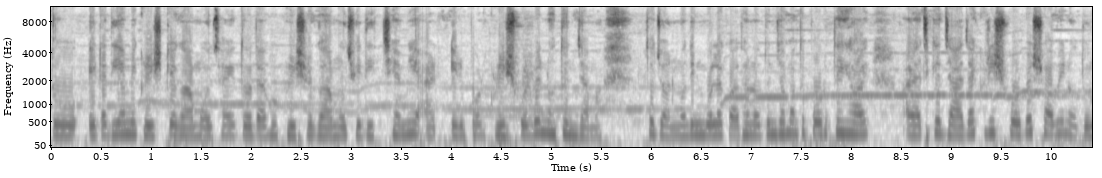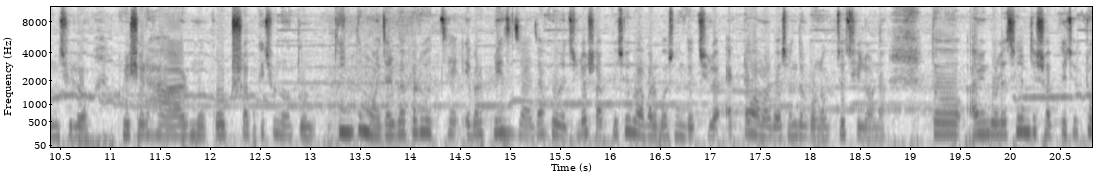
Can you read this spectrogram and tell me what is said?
তো এটা দিয়ে আমি ক্রিশকে গা মোছাই। তো দেখো ক্রিশের গা মুছিয়ে দিচ্ছি আমি। আর এরপর ক্রিশ পরবে নতুন জামা। তো জন্মদিন বলে কথা, নতুন জামা তো পরতেই হয়। আর আজকে যা যা ক্রিশ পরবে সবই নতুন ছিল। ক্রিশের হার, মুকুট সব কিছু নতুন। কিন্তু মজার ব্যাপার হচ্ছে। এবার ক্রিশ যা যা করেছিল সব কিছু বাবার পছন্দের ছিল। একটাও আমার পছন্দের কোনো কিছু ছিল না। তো আমি বলেছিলাম যে সব কিছু একটু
